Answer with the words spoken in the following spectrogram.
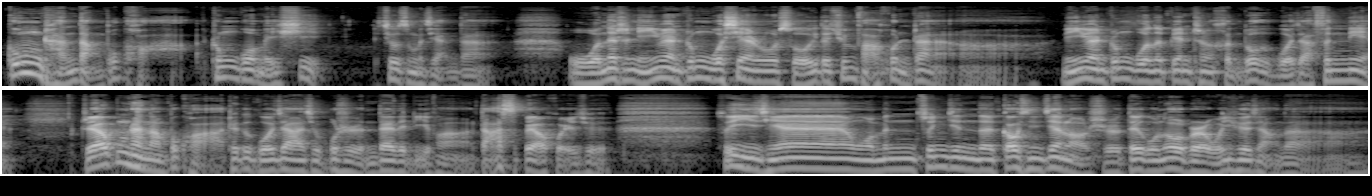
共产党不垮，中国没戏，就这么简单。我那是宁愿中国陷入所谓的军阀混战啊，宁愿中国呢变成很多个国家分裂，只要共产党不垮，这个国家就不是人待的地方，打死不要回去。所以以前我们尊敬的高行健老师，得过诺贝尔文学奖的啊，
